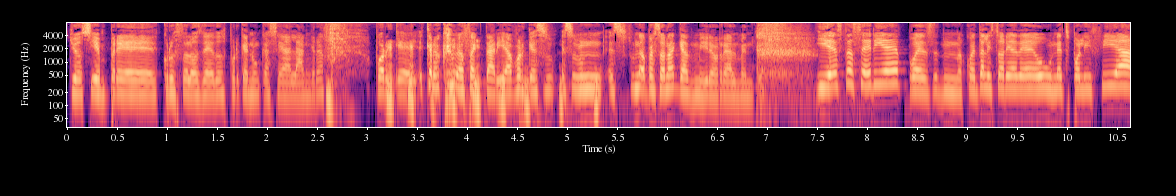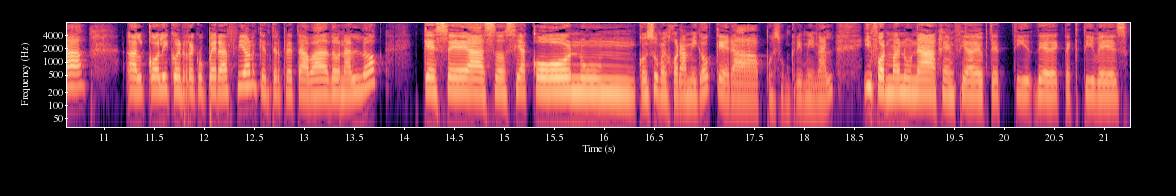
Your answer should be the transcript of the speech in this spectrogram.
yo siempre cruzo los dedos porque nunca sea Langraf, porque creo que me afectaría, porque es, es, un, es, una persona que admiro realmente. Y esta serie, pues, nos cuenta la historia de un ex policía alcohólico en recuperación que interpretaba a Donald Locke que se asocia con, un, con su mejor amigo, que era pues un criminal, y forman una agencia de, de detectives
